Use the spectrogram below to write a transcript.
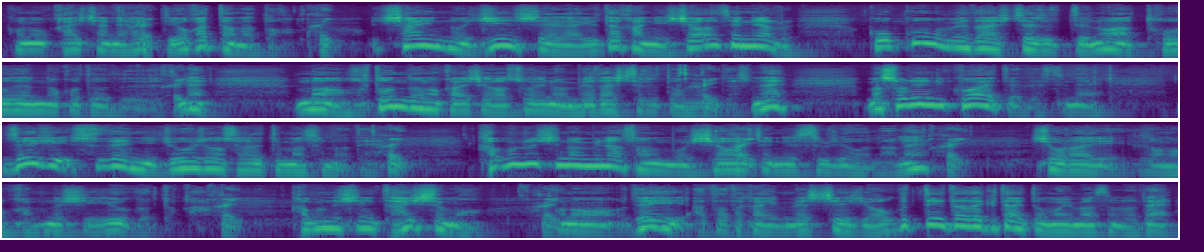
この会社に入ってよかったなと。はい社員の人生が豊かに幸せになる。ここを目指しているっていうのは当然のことでですね。はいまあ、ほとんどの会社がそういうのを目指していると思うんですね。まあ、それに加えてですね、ぜひすでに上場されてますので、はい。株主の皆さんも幸せにするようなね、はい。将来、その株主優遇とか、はい。株主に対しても、はい。この、ぜひ温かいメッセージを送っていただきたいと思いますので、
